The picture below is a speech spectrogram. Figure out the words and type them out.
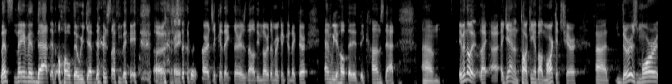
let's name it that and hope that we get there someday. Uh, right. So the charging connector is now the North American connector, and we hope that it becomes that. Um, even though, like uh, again, talking about market share uh, there is more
